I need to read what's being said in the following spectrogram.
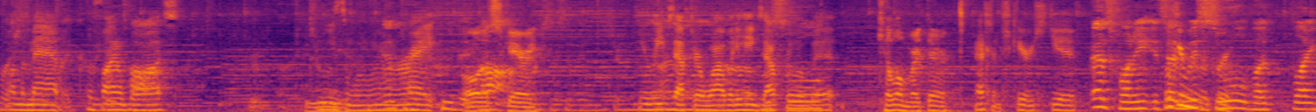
on the map, like the final d'etat. boss. He's the one we right. Oh, that's scary. He leaves after a while, but he hangs out for a little bit. Kill him right there. That's some scary stuff. That's funny. It said at me Miss real. Sewell, but like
